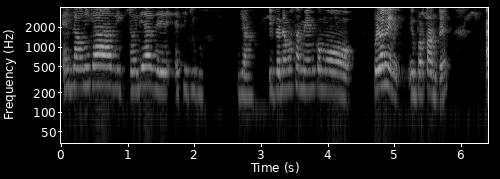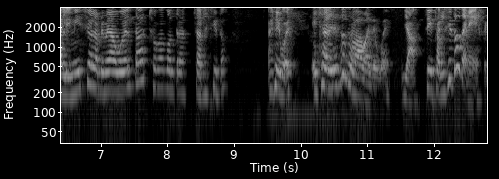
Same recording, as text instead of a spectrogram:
es la única victoria de ese equipo. Ya. Y tenemos también como. Pues también importante. Al inicio, en la primera vuelta, choca contra Charlecito. Anyway. Echarle esto se va, by the way. Ya, sí, Charlecito tiene F.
